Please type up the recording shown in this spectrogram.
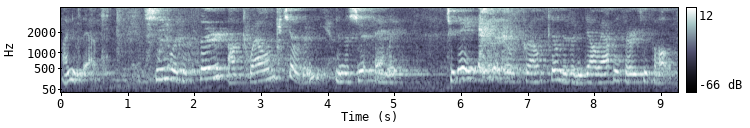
I knew that. She was the third of 12 children in the Schmidt family. Today, eight of those 12 still live in Dell Rapids or Sioux Falls.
